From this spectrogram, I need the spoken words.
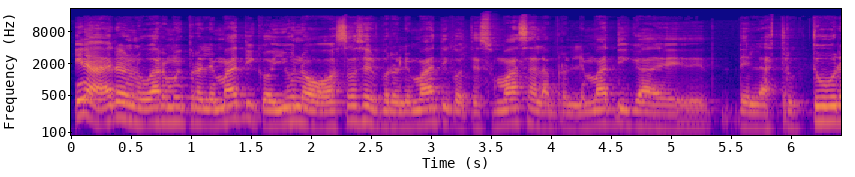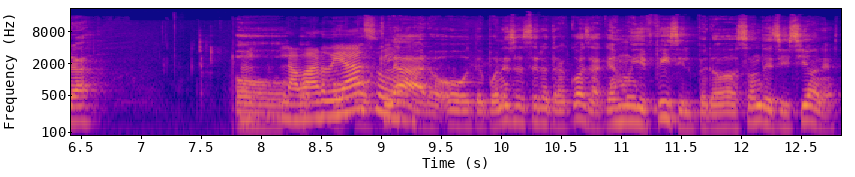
Y nada, era un lugar muy problemático y uno o sos el problemático, te sumás a la problemática de, la estructura. O, ¿La bardeás o, Claro, o te pones a hacer otra cosa, que es muy difícil, pero son decisiones.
